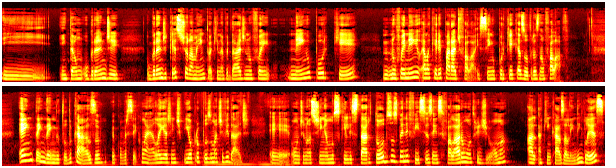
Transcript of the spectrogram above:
E então o grande o grande questionamento aqui, na verdade, não foi nem o porquê, não foi nem ela querer parar de falar, e sim o porquê que as outras não falavam. Entendendo todo o caso, eu conversei com ela e a gente e eu propus uma atividade é, onde nós tínhamos que listar todos os benefícios em se falar um outro idioma, aqui em casa além do inglês,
